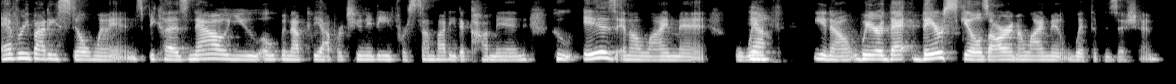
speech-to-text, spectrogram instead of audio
everybody still wins because now you open up the opportunity for somebody to come in who is in alignment with yeah. you know where that their skills are in alignment with the position.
